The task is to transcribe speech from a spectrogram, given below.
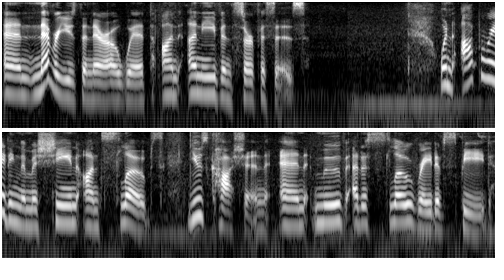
and never use the narrow width on uneven surfaces. When operating the machine on slopes, use caution and move at a slow rate of speed.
